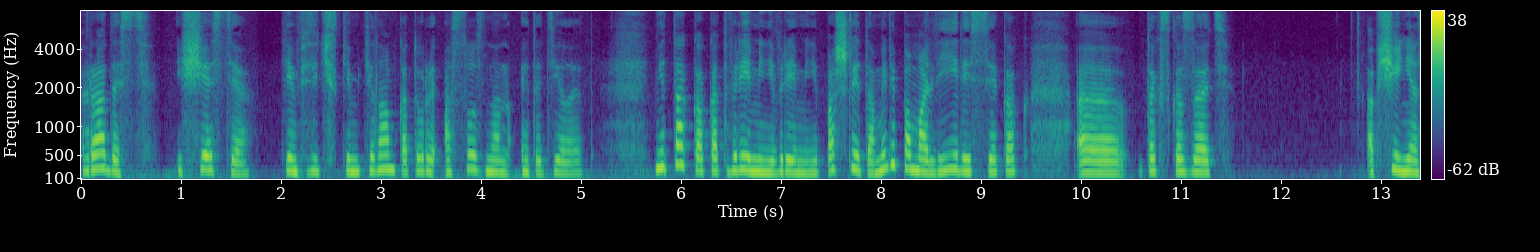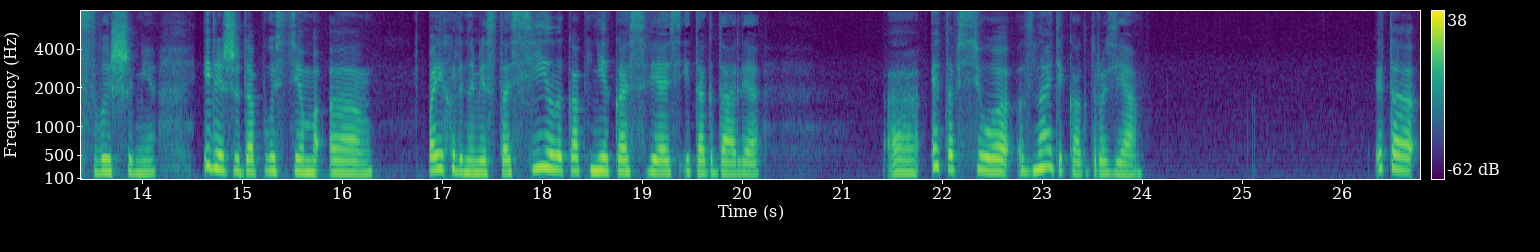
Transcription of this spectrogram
радость и счастье тем физическим телам, которые осознанно это делают. Не так, как от времени времени пошли там или помолились, как, э, так сказать, общение с высшими, или же, допустим, э, поехали на место силы, как некая связь и так далее. Э, это все, знаете как, друзья, это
